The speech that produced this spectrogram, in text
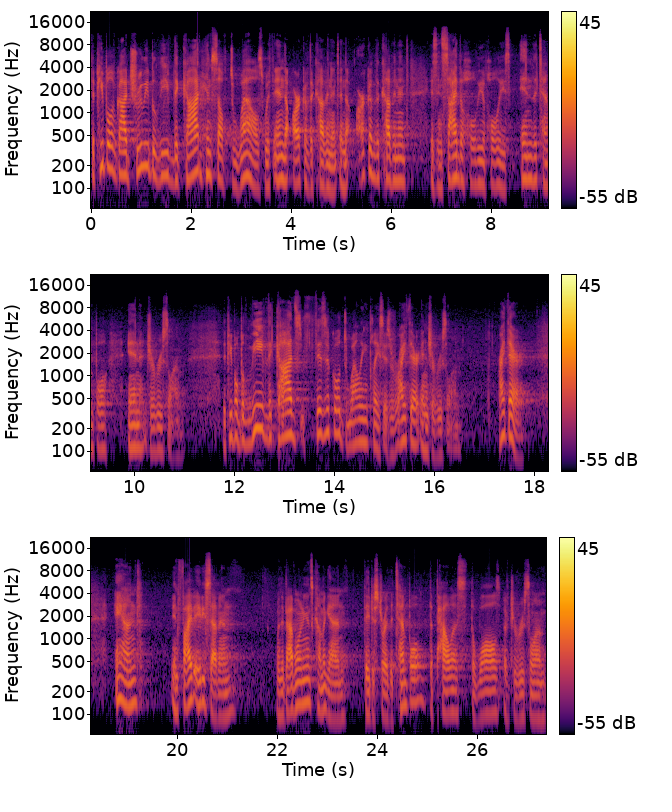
the people of God truly believe that God Himself dwells within the Ark of the Covenant. And the Ark of the Covenant is inside the Holy of Holies in the temple in Jerusalem. The people believe that God's physical dwelling place is right there in Jerusalem, right there. And in 587, when the Babylonians come again, they destroy the temple, the palace, the walls of Jerusalem,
